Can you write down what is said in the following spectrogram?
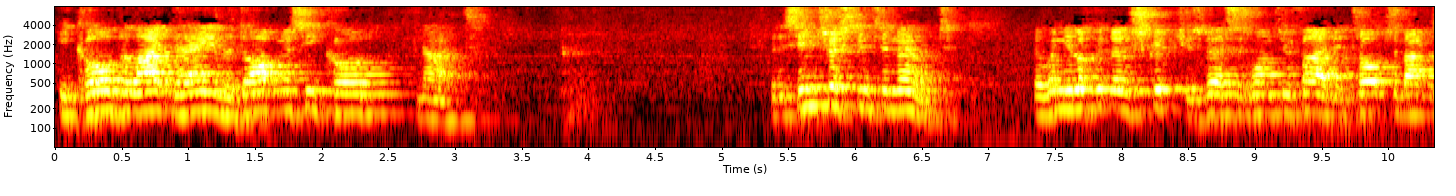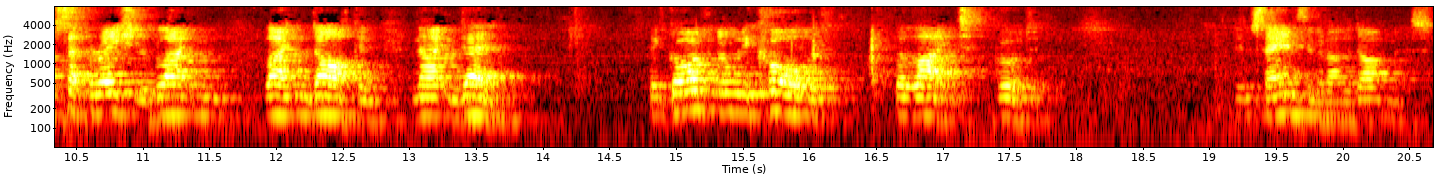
He called the light day, and the darkness he called night. But it's interesting to note that when you look at those scriptures, verses 1 through 5, it talks about the separation of light and, light and dark and night and day. That God only called the light good. He didn't say anything about the darkness.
